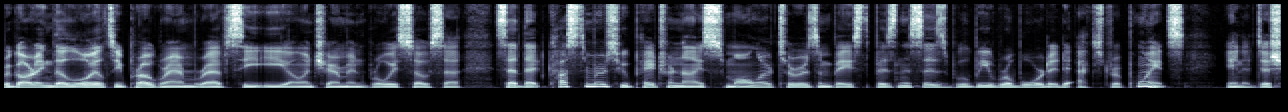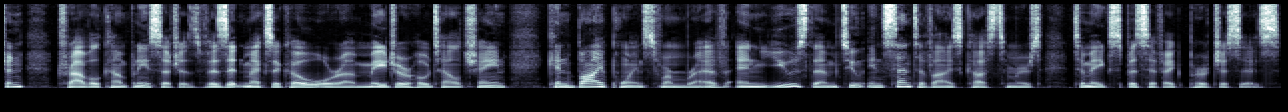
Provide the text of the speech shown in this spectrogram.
Regarding the loyalty program, Rev CEO and Chairman Roy Sosa said that customers who patronize smaller tourism based businesses will be rewarded extra points. In addition, travel companies such as Visit Mexico or a major hotel chain can buy points from Rev and use them to incentivize customers to make specific purchases.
